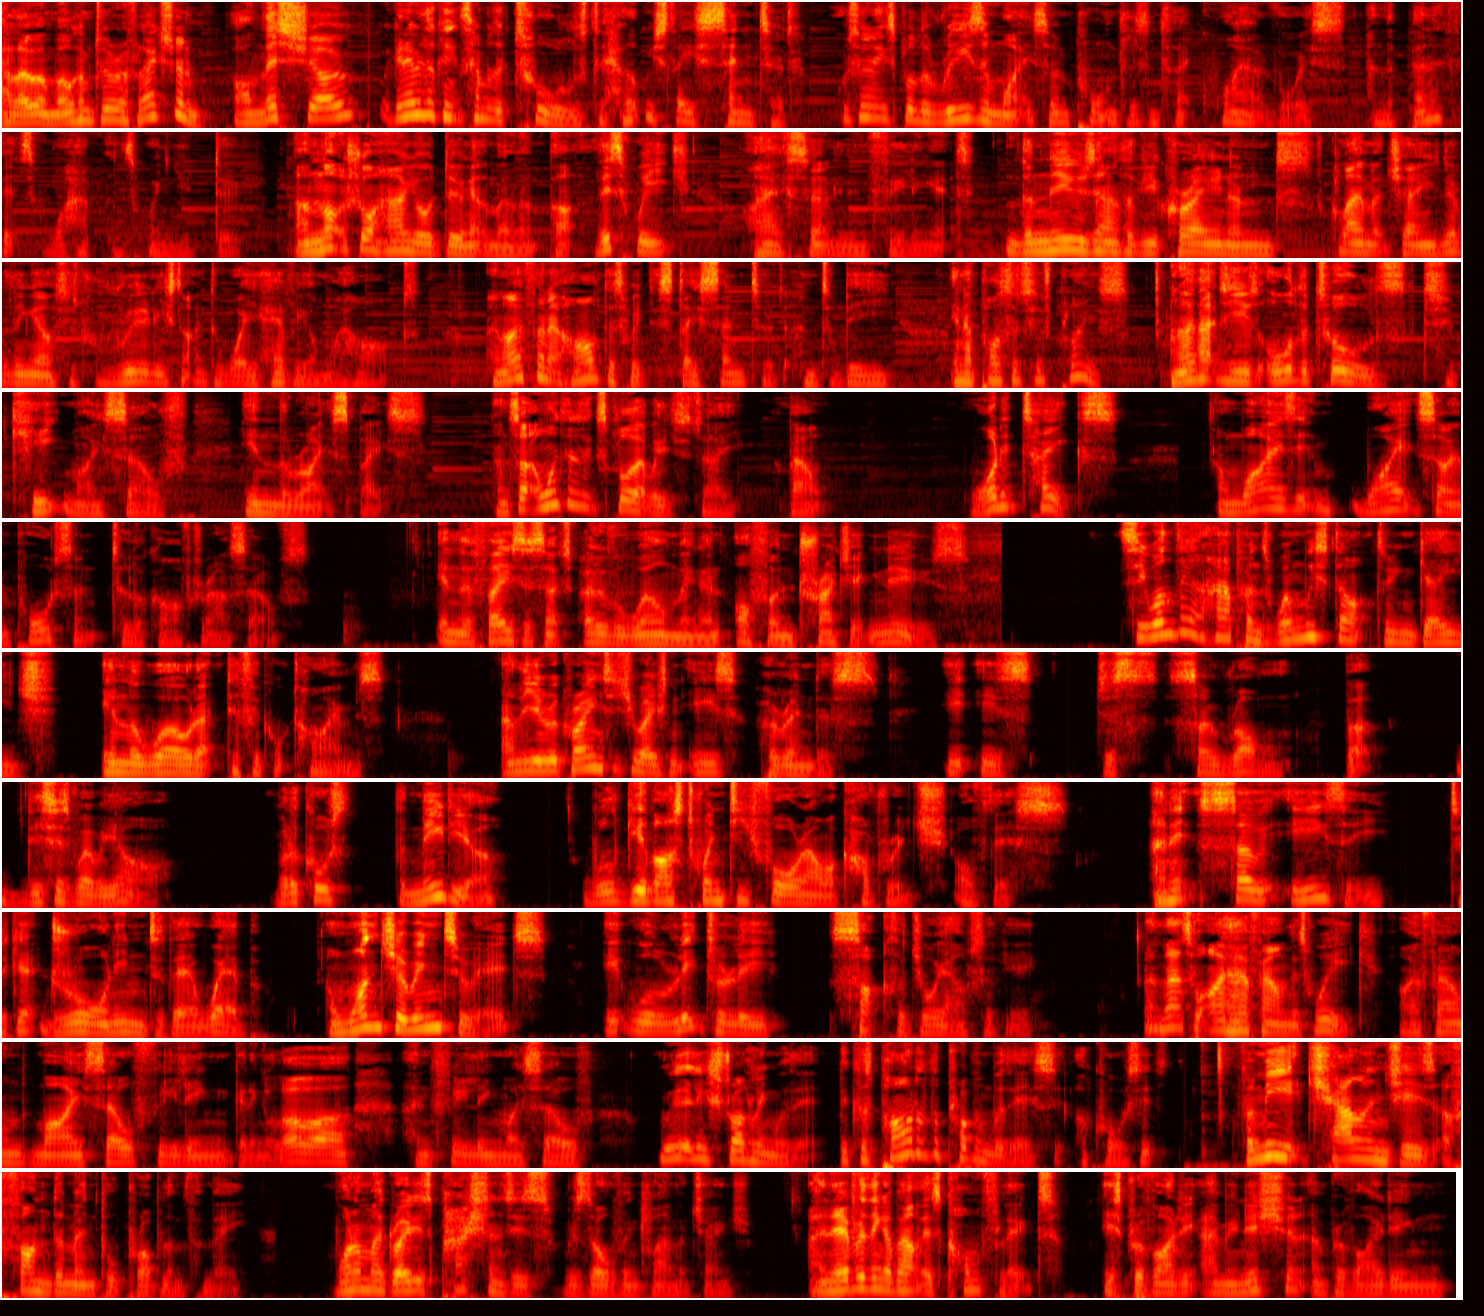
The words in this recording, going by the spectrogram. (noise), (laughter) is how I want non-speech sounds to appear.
Hello and welcome to a reflection. On this show, we're going to be looking at some of the tools to help you stay centered. We're also going to explore the reason why it's so important to listen to that quiet voice and the benefits of what happens when you do. I'm not sure how you're doing at the moment, but this week I have certainly been feeling it. The news out of Ukraine and climate change and everything else is really starting to weigh heavy on my heart. And I found it hard this week to stay centered and to be in a positive place. And I've had to use all the tools to keep myself in the right space. And so I wanted to explore that with you today about what it takes and why is it why it's so important to look after ourselves in the face of such overwhelming and often tragic news. See, one thing that happens when we start to engage in the world at difficult times, and the Ukraine situation is horrendous. It is just so wrong. But this is where we are. But of course, the media will give us 24 hour coverage of this. And it's so easy to get drawn into their web. And once you're into it, it will literally suck the joy out of you. And that's what I have found this week. I found myself feeling getting lower and feeling myself really struggling with it. Because part of the problem with this, of course, it's for me, it challenges a fundamental problem for me. One of my greatest passions is resolving climate change. And everything about this conflict is providing ammunition and providing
